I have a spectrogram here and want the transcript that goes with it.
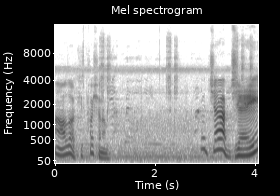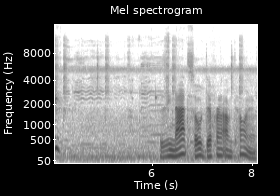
Oh, look, he's pushing them. Good job, Jai. Is he not so different? I'm telling you.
